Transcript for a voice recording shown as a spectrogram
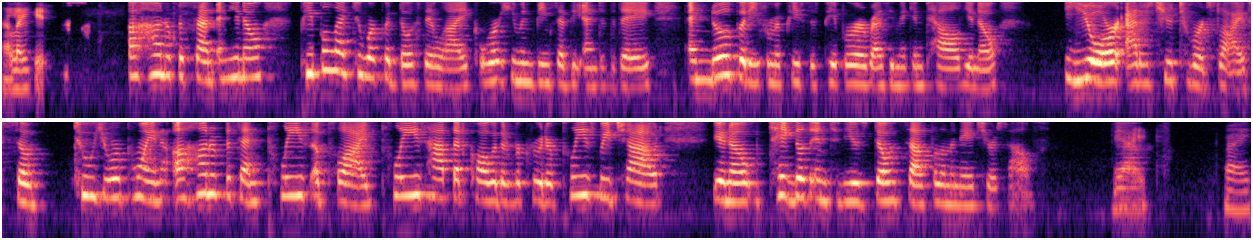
I like it. A hundred percent. And you know people like to work with those they like. We're human beings at the end of the day and nobody from a piece of paper or resume can tell you know your attitude towards life. So to your point, 100%, please apply. Please have that call with a recruiter. Please reach out. You know, take those interviews. Don't self eliminate yourself. Yeah. Right. Right.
